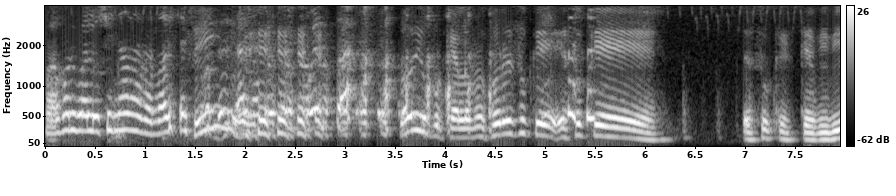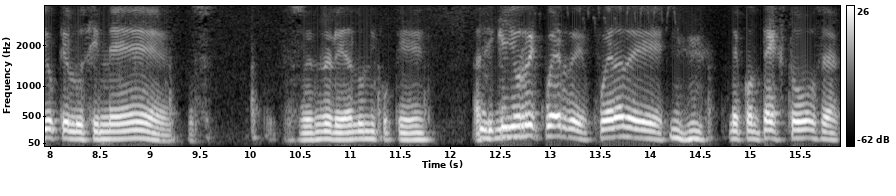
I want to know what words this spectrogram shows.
A lo mejor iba alucinada, ¿verdad? Y Sí. entonces ya no me doy cuenta. No digo porque a lo mejor eso que, eso que, eso que, que viví o que aluciné, pues, pues en realidad lo único que, así que yo recuerde, fuera de, de contexto, o sea,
